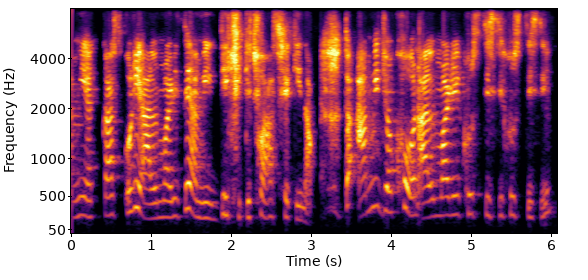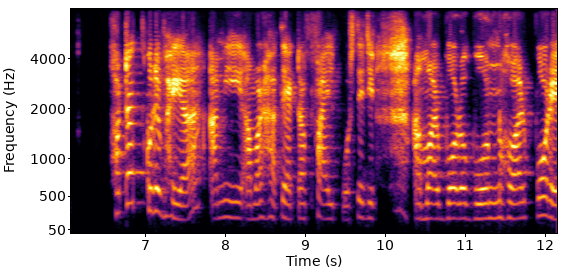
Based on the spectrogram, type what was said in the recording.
আমি এক কাজ করি আলমারিতে আমি দেখি কিছু আছে কিনা। তো আমি যখন আলমারি খুঁজতেছি খুঁজতেছি হঠাৎ করে ভাইয়া আমি আমার হাতে একটা ফাইল পড়ছে যে আমার বড় বোন হওয়ার পরে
